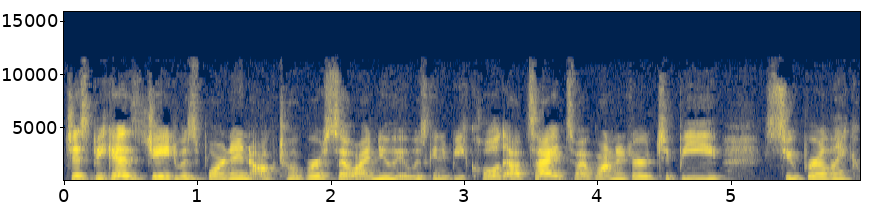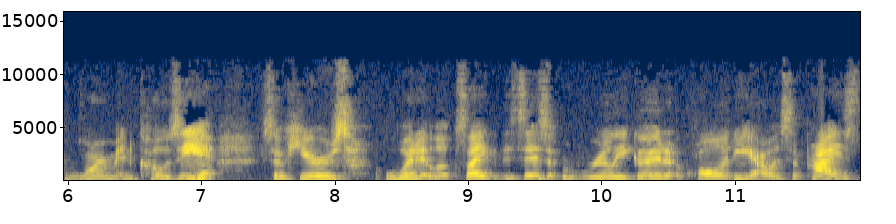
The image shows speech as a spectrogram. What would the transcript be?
just because Jade was born in October so I knew it was going to be cold outside so I wanted her to be super like warm and cozy. So here's what it looks like. This is really good quality. I was surprised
